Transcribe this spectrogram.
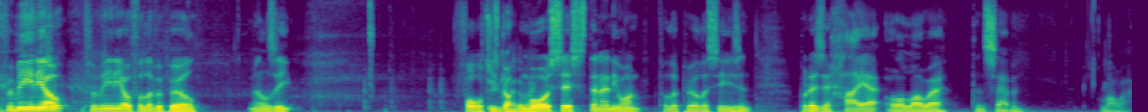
Firmino, Firmino for Liverpool. Millsy. Four two. He's by got the way. more assists than anyone for Liverpool this season. But is it higher or lower than seven? lower.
